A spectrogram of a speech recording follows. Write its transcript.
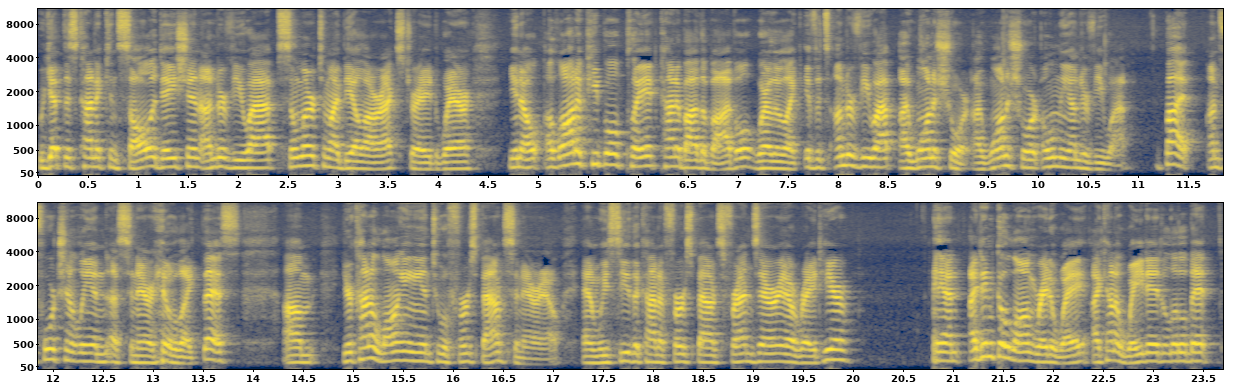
we get this kind of consolidation under VWAP, similar to my BLRX trade, where you know, a lot of people play it kind of by the Bible, where they're like, if it's under VWAP, I want a short. I want a short only under VWAP. But unfortunately, in a scenario like this, um, you're kind of longing into a first bounce scenario. And we see the kind of first bounce friends area right here. And I didn't go long right away. I kind of waited a little bit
